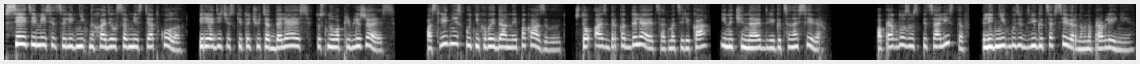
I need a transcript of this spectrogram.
Все эти месяцы ледник находился в месте откола, периодически то чуть отдаляясь, то снова приближаясь. Последние спутниковые данные показывают, что айсберг отдаляется от материка и начинает двигаться на север. По прогнозам специалистов, ледник будет двигаться в северном направлении,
